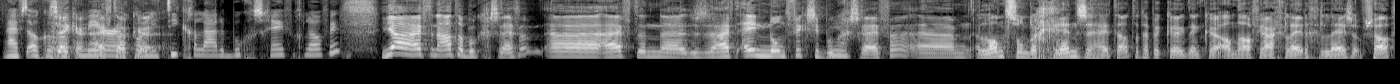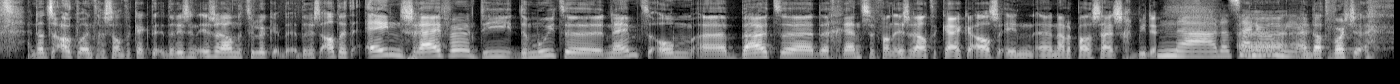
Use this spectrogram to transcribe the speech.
Hij heeft ook een Zeker. meer hij heeft ook, politiek geladen boek geschreven, geloof ik. Ja, hij heeft een aantal boeken geschreven. Uh, hij, heeft een, uh, dus hij heeft één non-fictieboek ja. geschreven. Um, Land zonder grenzen heet dat. Dat heb ik, ik denk, anderhalf jaar geleden gelezen of zo. En dat is ook wel interessant. Kijk, er is in Israël natuurlijk... Er is altijd één schrijver die de moeite neemt... om uh, buiten de grenzen van Israël te kijken... als in naar de Palestijnse gebieden. Nou, dat zijn er wel meer. En dat wordt je...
